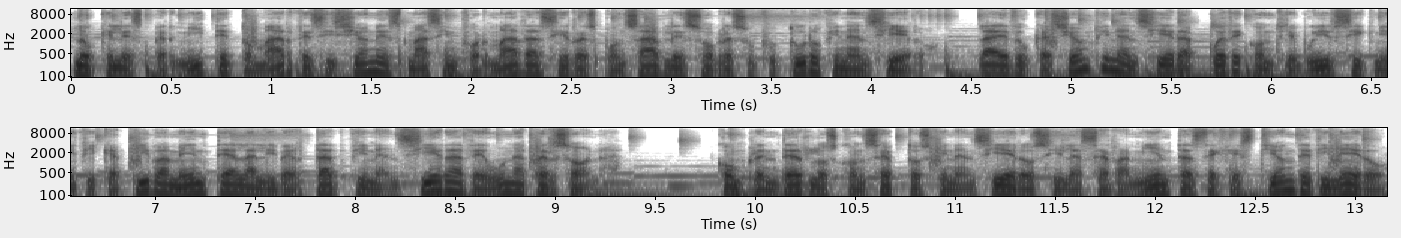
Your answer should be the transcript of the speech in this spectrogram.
lo que les permite tomar decisiones más informadas y responsables sobre su futuro financiero. La educación financiera puede contribuir significativamente a la libertad financiera de una persona. Comprender los conceptos financieros y las herramientas de gestión de dinero,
